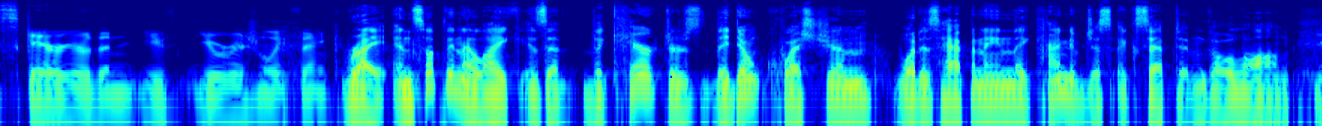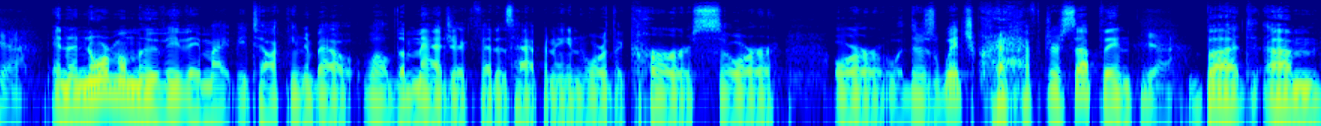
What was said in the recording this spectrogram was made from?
scarier than you you originally think. Right. And something I like is that the characters they don't question what is happening. They kind of just accept it and go along. Yeah. In a normal movie, they might be talking about well the magic that is happening or the curse or or there's witchcraft or something. Yeah. But um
